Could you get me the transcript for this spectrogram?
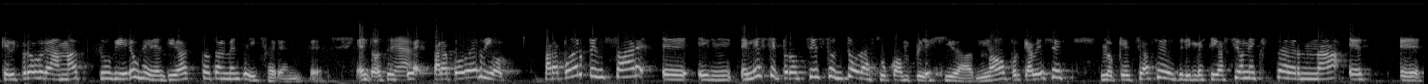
que el programa tuviera una identidad totalmente diferente. Entonces, para poder, digo, para poder pensar eh, en, en, ese proceso en toda su complejidad, ¿no? Porque a veces lo que se hace desde la investigación externa es eh,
